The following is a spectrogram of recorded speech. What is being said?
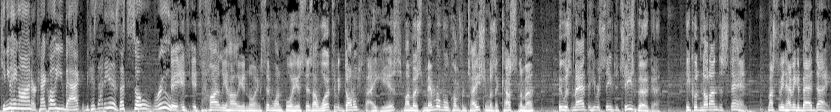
can you hang on or can I call you back? Because that is, that's so rude. It- It's it's highly highly annoying. Seven one four here says I worked at McDonald's for eight years. My most memorable confrontation was a customer who was mad that he received a cheeseburger. He could not understand. Must have been having a bad day.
